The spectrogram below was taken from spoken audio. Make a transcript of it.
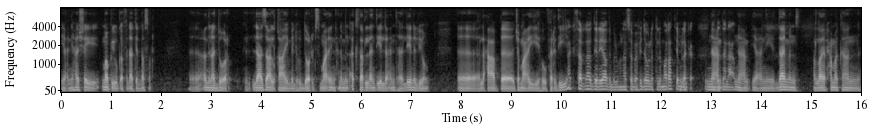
يعني هالشيء ما بيوقف نادي النصر. آه، عندنا دور لا زال قائم اللي هو الدور الاجتماعي نحن من أكثر الأندية اللي عندها لين اليوم آه، ألعاب جماعية وفردية. أكثر نادي رياضي بالمناسبة في دولة الإمارات يملك نعم عدد ألعاب. نعم يعني دائما الله يرحمه كان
